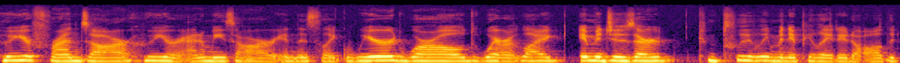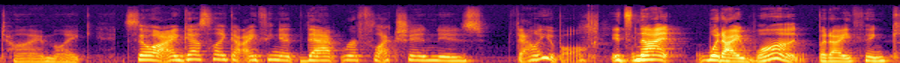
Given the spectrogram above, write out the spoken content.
who your friends are, who your enemies are in this like weird world where like images are completely manipulated all the time like so I guess like I think that reflection is valuable. It's not what I want, but I think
